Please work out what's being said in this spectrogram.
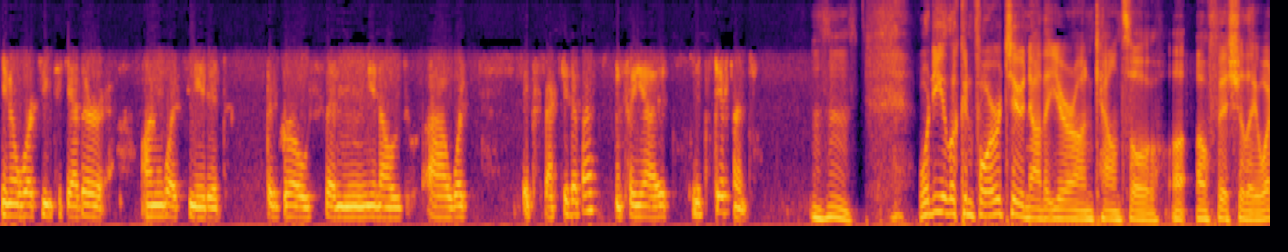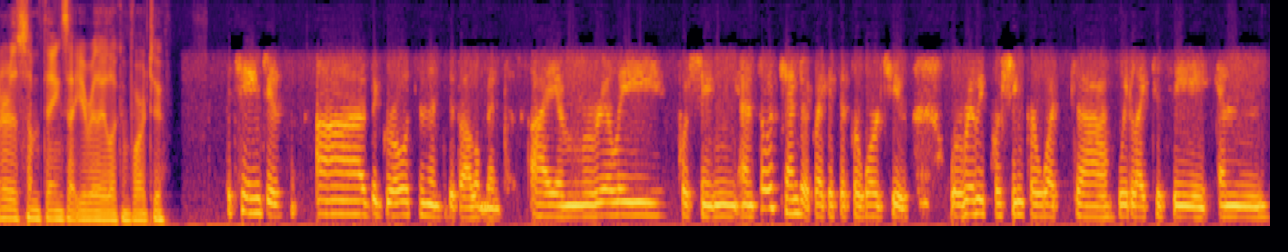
you know working together on what's needed, the growth, and you know uh, what's expected of us. And so yeah, it's it's different. mhm What are you looking forward to now that you're on council uh, officially? What are some things that you're really looking forward to? The changes, uh, the growth and the development. I am really pushing, and so is Kendrick. Like I said, for Ward Two, we're really pushing for what uh, we'd like to see in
